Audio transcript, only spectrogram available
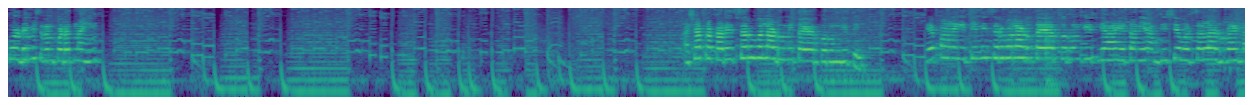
कोरडे मिश्रण पडत नाही. अशा प्रकारे सर्व लाडू मी तयार करून घेते. हे पहा इथे मी सर्व लाडू तयार करून घेतले आहेत आणि अगदी शेवटचा लाडू राहिला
